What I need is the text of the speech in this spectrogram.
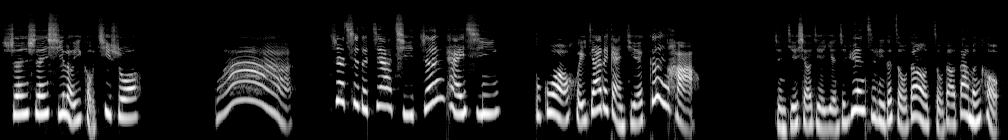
深深吸了一口气，说：“哇，这次的假期真开心！不过回家的感觉更好。”整洁小姐沿着院子里的走道走到大门口，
